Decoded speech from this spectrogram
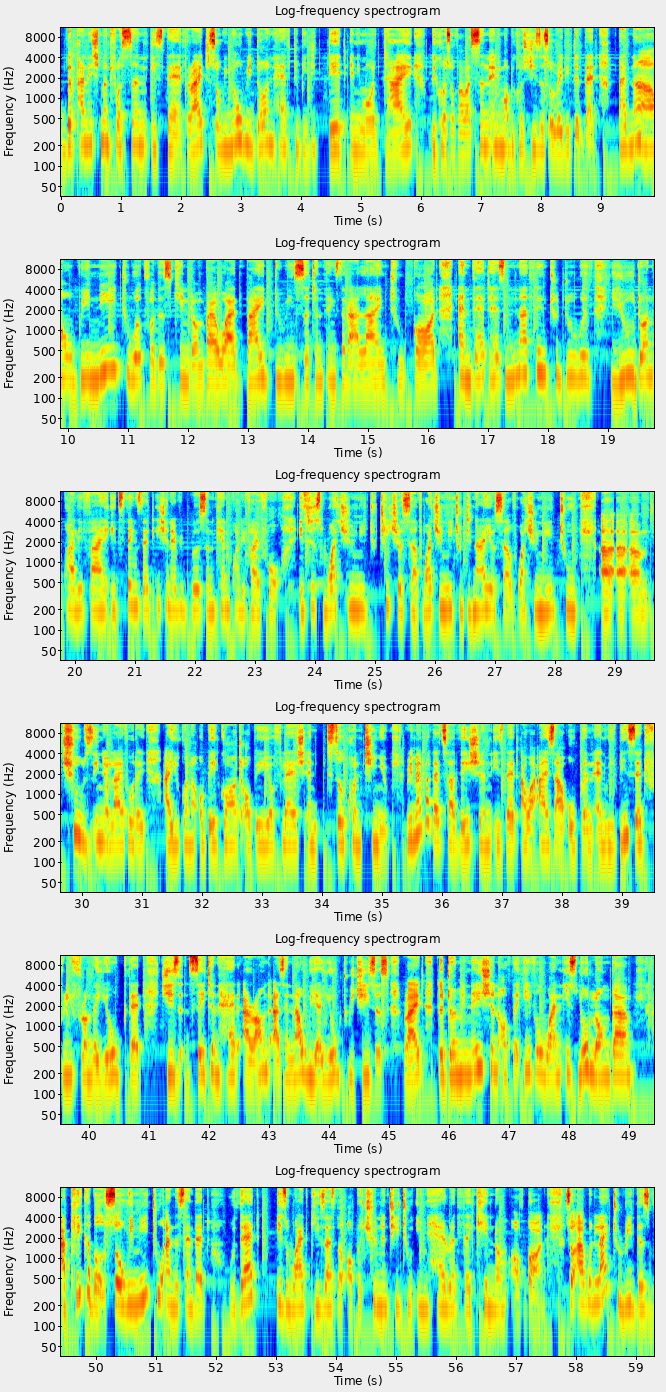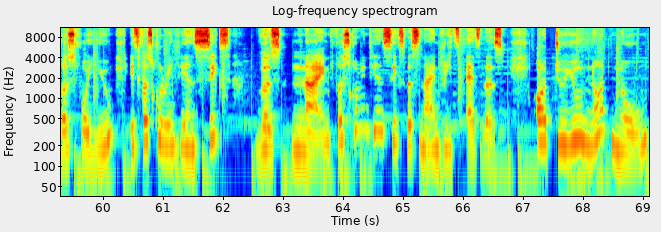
the punishment for sin is death, right? So we know we don't have to be dead anymore, die because of our sin anymore, because Jesus already did that. But now we need to work for this kingdom by what? By doing certain things that are aligned to God. And that has nothing to do with you don't qualify. It's things that each and every person can qualify for. It's just what you need to teach yourself, what you need to deny yourself, what you need to uh, uh, um, choose in your life. Or are you going to obey God, obey your flesh, and still continue. Remember that salvation is that our eyes are open and we've been set free from the yoke that Jesus Satan had around us and now we are yoked with Jesus, right? The domination of the evil one is no longer applicable. So we need to understand that that is what gives us the opportunity to inherit the kingdom of God. So I would like to read this verse for you. It's First Corinthians 6 verse 9. 1 Corinthians 6, verse 9 reads as this Or do you not know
